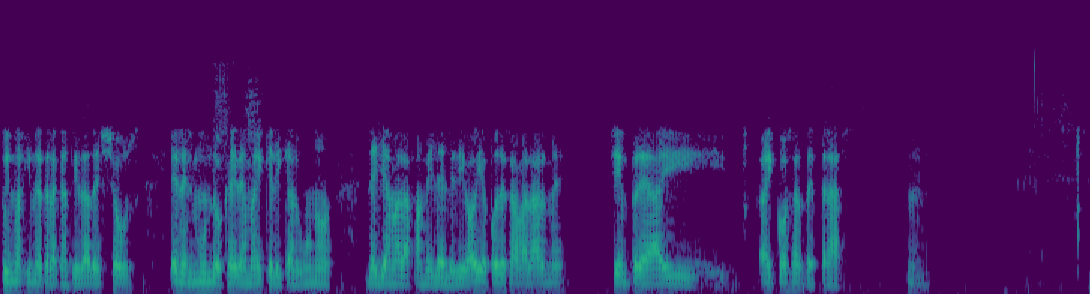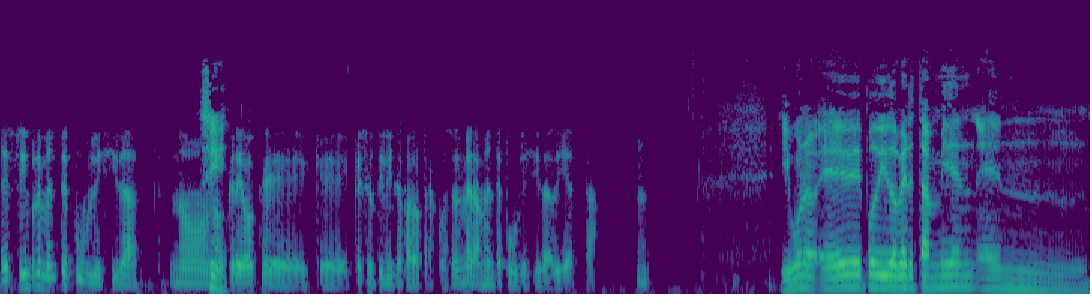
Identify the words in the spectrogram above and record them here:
Tú imagínate la cantidad de shows en el mundo que hay de Michael y que alguno le llama a la familia y le diga, oye, ¿puedes avalarme? Siempre hay, hay cosas detrás. Mm. Es simplemente publicidad. No, Sí. no creo que, que, que se utilice para otra cosa. Es meramente publicidad y ya está. Mm. Y bueno, he podido ver también en,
